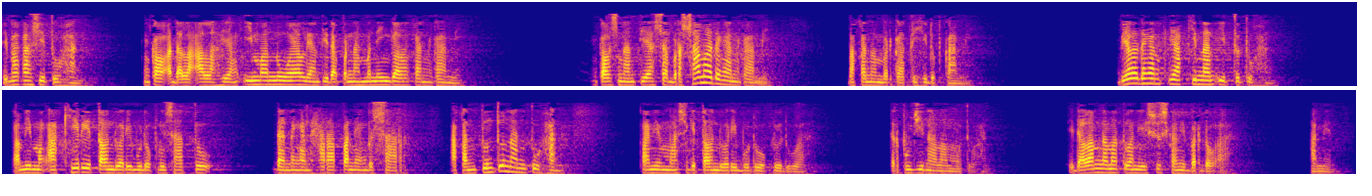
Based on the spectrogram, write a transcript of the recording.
Terima kasih Tuhan. Engkau adalah Allah yang Immanuel yang tidak pernah meninggalkan kami. Engkau senantiasa bersama dengan kami. Bahkan memberkati hidup kami. Biarlah dengan keyakinan itu Tuhan. Kami mengakhiri tahun 2021 dan dengan harapan yang besar akan tuntunan Tuhan. Kami memasuki tahun 2022. Terpuji namamu Tuhan. Di dalam nama Tuhan Yesus kami berdoa. Amin.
